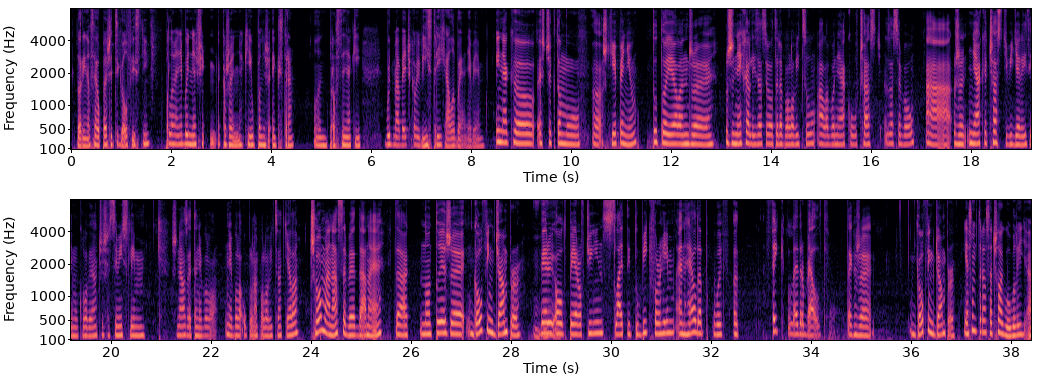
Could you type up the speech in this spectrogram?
ktorý nosia úplne všetci golfisti. Podľa mňa nebude neči, akože nejaký úplne že extra, len proste nejaký buď má Bčkový výstrih, alebo ja neviem. Inak uh, ešte k tomu uh, štiepeniu. Tuto je len, že, že nechali za sebou teda polovicu alebo nejakú časť za sebou a že nejaké časti videli tí muklovia. Čiže si myslím, že naozaj to nebolo, nebola úplná polovica tela. Čo má na sebe dané, tak no tu je, že golfing jumper Mhm. Very old pair of jeans, slightly too big for him and held up with a thick leather belt. Takže golfing jumper. Ja som teraz začala googliť a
